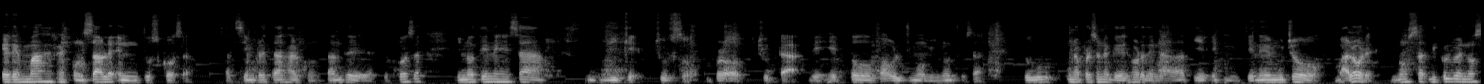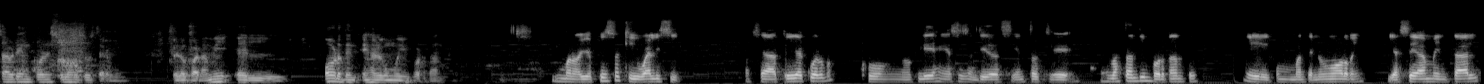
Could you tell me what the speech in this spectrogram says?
eres más responsable en tus cosas. Sea, siempre estás al constante de tus cosas y no tienes esa di que chuzo, bro, chuta, dejé todo para último minuto. O sea, tú, una persona que es ordenada, tiene, tiene muchos valores. No, disculpen, no sabrían cuáles son los otros términos, pero para mí el orden es algo muy importante. Bueno, yo pienso que igual y sí. O sea, estoy de acuerdo con Euclides en ese sentido. Siento que es bastante importante eh, como mantener un orden, ya sea mental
